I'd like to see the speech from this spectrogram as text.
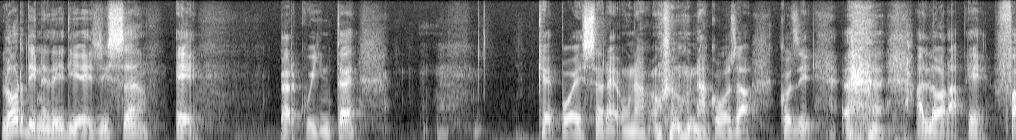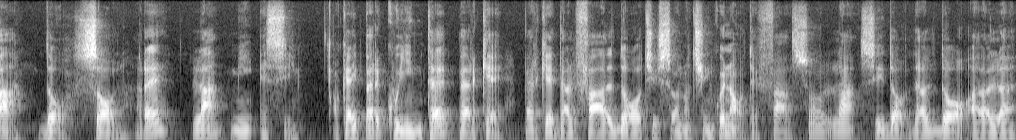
L'ordine dei diesis è per quinte che può essere una, una cosa così. allora è Fa, Do, Sol, Re, La, Mi e Si ok? Per quinte, perché? Perché dal Fa al Do ci sono cinque note, Fa, Sol, La, Si, Do, dal Do al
